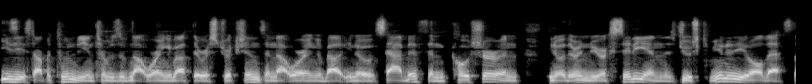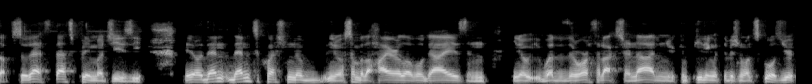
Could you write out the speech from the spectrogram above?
easiest opportunity in terms of not worrying about their restrictions and not worrying about, you know, Sabbath and kosher. And, you know, they're in New York City and there's Jewish community and all that stuff. So that's, that's pretty much easy. You know, then, then it's a question of, you know, some of the higher level guys and, you know, whether they're Orthodox or not, and you're competing with Division one schools, you're,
